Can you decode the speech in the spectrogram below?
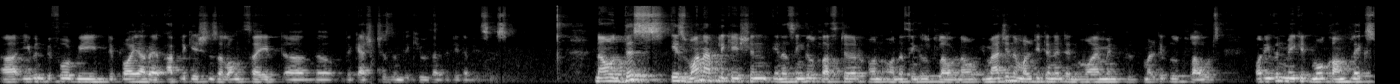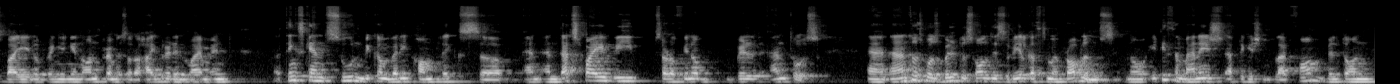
uh, even before we deploy our applications alongside uh, the, the caches and the queues and the databases. Now, this is one application in a single cluster on, on a single cloud. Now, imagine a multi-tenant environment with multiple clouds, or even make it more complex by you know, bringing in on-premise or a hybrid environment. Things can soon become very complex, uh, and, and that's why we sort of you know build Anthos. And Anthos was built to solve these real customer problems. Now, it is a managed application platform built on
